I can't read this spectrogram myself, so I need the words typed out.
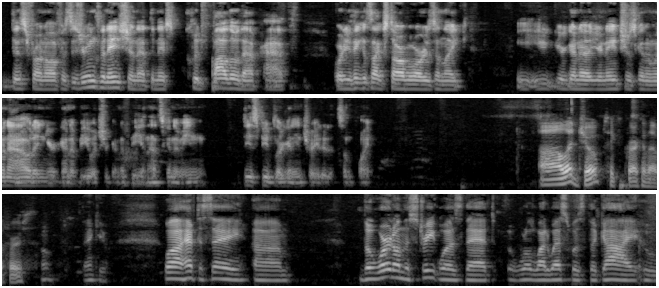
this front office is your inclination that the Knicks could follow that path, or do you think it's like Star Wars and like you, you're gonna your nature's gonna win out and you're gonna be what you're gonna be, and that's gonna mean these people are getting traded at some point. Uh, I'll let Joe take a crack at that first. Oh, thank you. Well, I have to say, um, the word on the street was that the World Wide Wes was the guy who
